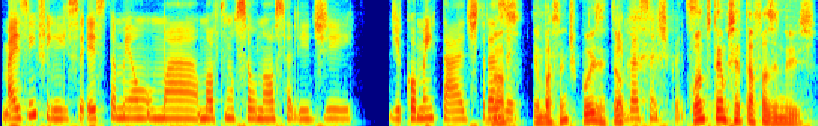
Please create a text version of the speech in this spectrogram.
Mas, enfim, isso, esse também é uma, uma função nossa ali de, de comentar, de trazer. Nossa, tem bastante coisa. Então, Tem bastante coisa. quanto tempo você está fazendo isso?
